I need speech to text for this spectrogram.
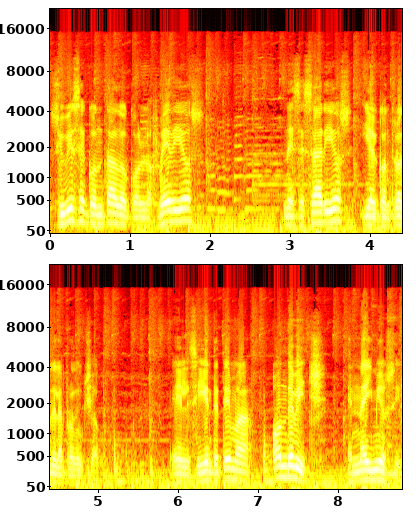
si hubiese contado con los medios necesarios y el control de la producción. El siguiente tema, On the Beach, en Night Music,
